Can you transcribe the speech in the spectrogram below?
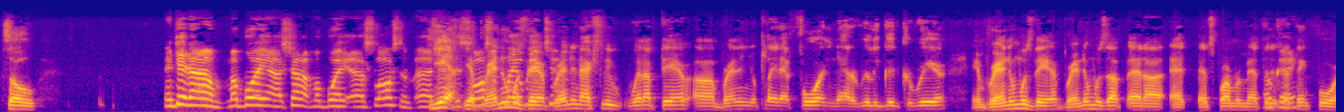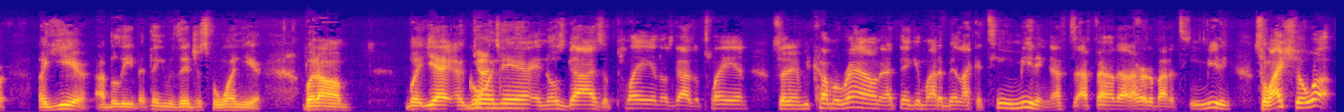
So And then um, my boy, uh, shout out my boy uh, Slauson. Uh, yeah, yeah. Slauson Brandon was over there. Brandon actually went up there. Um, Brandon, you played at Fort and had a really good career. And Brandon was there. Brandon was up at uh at at Sparmer Methodist, I think for a year, I believe. I think he was there just for one year. But um, but yeah, uh, going Gotcha. there and those guys are playing. Those guys are playing. So then we come around, and I think it might have been like a team meeting. I, I found out I heard about a team meeting, so I show up,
